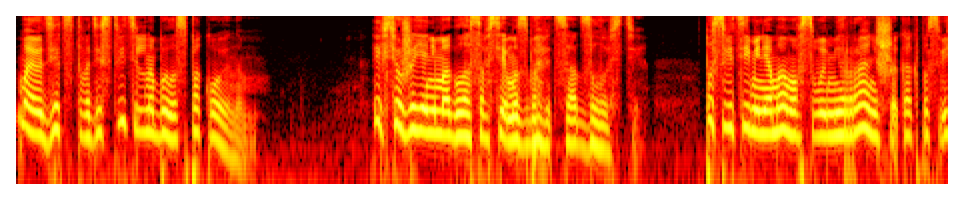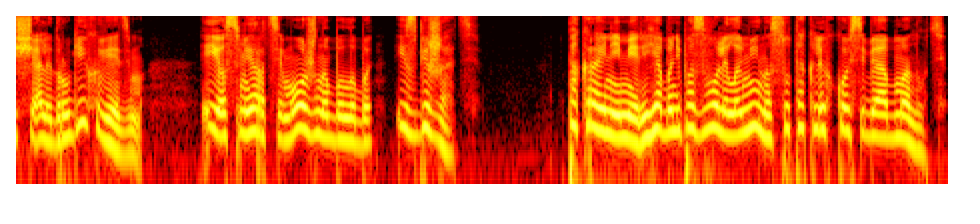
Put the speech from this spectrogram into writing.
Мое детство действительно было спокойным. И все же я не могла совсем избавиться от злости. Посвяти меня мама в свой мир раньше, как посвящали других ведьм, ее смерти можно было бы избежать. По крайней мере, я бы не позволила Миносу так легко себя обмануть.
